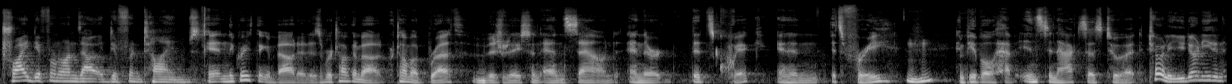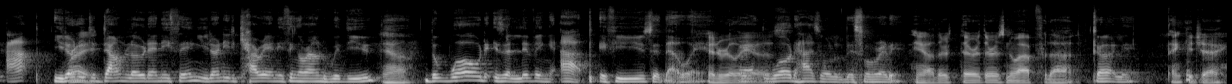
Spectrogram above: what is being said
Try different ones out at different times. And the great thing about it is we're talking about we're talking about breath, visualization, and sound, and they're it's quick and it's free, Mm-hmm. and people have instant access to it. Totally. You don't need an app. You don't Right. need to download anything. You don't need to carry anything around with you. Yeah. The world is a living app if you use it that way. It really The is. The world has all of this already. Yeah, there there there is no app for that. Totally. Thank you, Jay.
